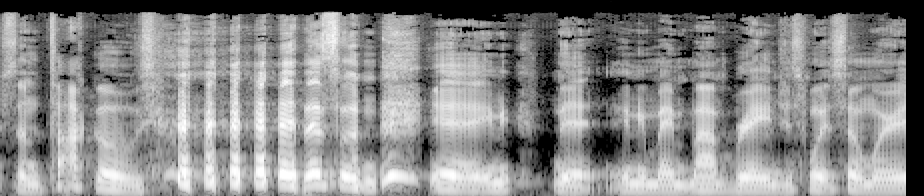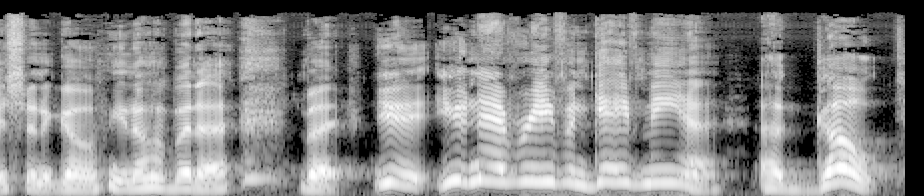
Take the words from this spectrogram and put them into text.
some tacos. That's some, yeah, yeah. Anyway, my brain just went somewhere it shouldn't go, you know. But uh, but you you never even gave me a a goat.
